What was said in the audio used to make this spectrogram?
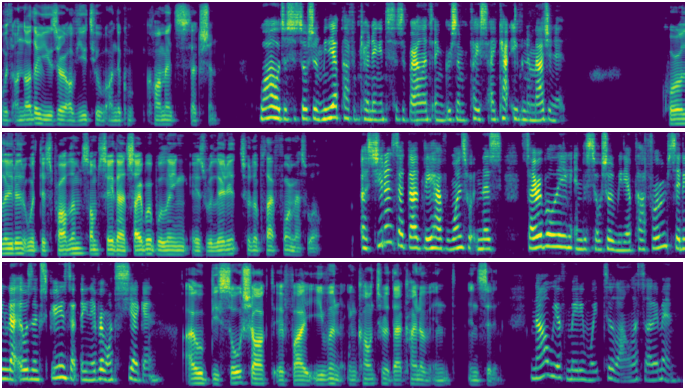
with another user of YouTube on the com- comments section. Wow, just a social media platform turning into such a violent and gruesome place. I can't even imagine it. Correlated with this problem, some say that cyberbullying is related to the platform as well. A student said that they have once witnessed cyberbullying in the social media platform, stating that it was an experience that they never want to see again. I would be so shocked if I even encountered that kind of in- incident. Now we have made him wait too long. Let's let him in.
